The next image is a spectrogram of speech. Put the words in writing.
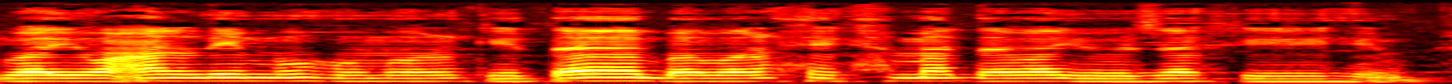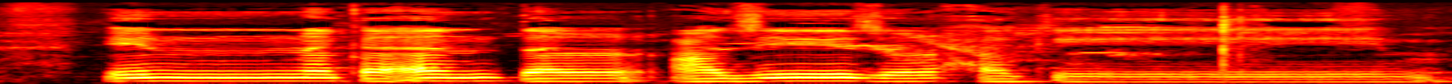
ويعلمهم الكتاب والحكمة ويزكيهم. إنك أنت العزيز الحكيم.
